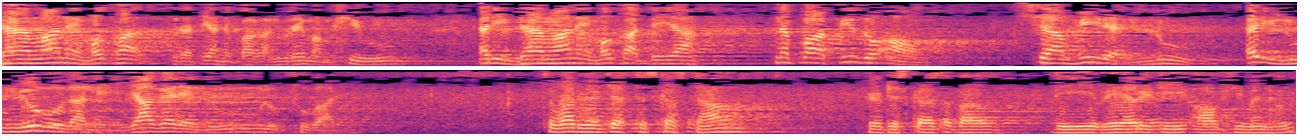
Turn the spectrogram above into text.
ဓမ္မနဲ့မောက္ခဆိုတဲ့တရားနှစ်ပါးကလူတိုင်းမှာမရှိဘူးအဲ့ဒီဓမ္မနဲ့မောက္ခတရားနှစ်ပါးပြည့်စုံအောင်ရှာမိတဲ့လူအဲ့ဒီလူမျိုးကိုသာလင်ရခဲ့တဲ့လူလို့ဆိုပါတယ် So what we have just discussed now we have discussed about the rarity of humanhood.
